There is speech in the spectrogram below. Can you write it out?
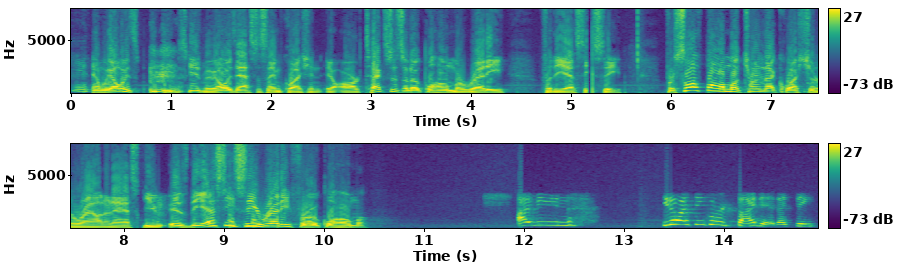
Mm-hmm. And we always, excuse me, we always ask the same question: Are Texas and Oklahoma ready for the SEC? For softball, I'm going to turn that question around and ask you: Is the SEC ready for Oklahoma? I mean, you know, I think we're excited. I think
